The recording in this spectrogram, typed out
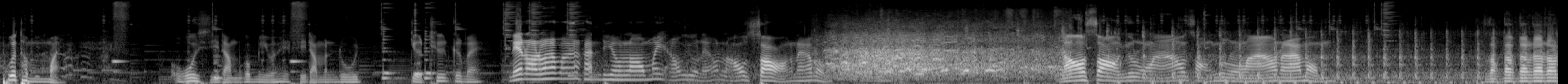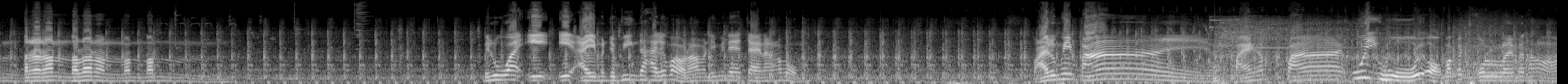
เพูดทำไมโอ้ยสีดำก็มีไว้ยสีดำมันดูเจืดชืดเกินไปแน่นอนว่าคันเดียวเราไม่เอาอยู่แล้ว เราสองนะครับผม เราเอาสองอยู่แล้วสองอยู่แล้วนะครับผมตอนตอนตอนตอนตอนตอนตอนตอน ไม่รู้ว่า A AI มันจะวิ่งได้หรือเปล่านะวันนี้ไม่แน่ใจนะครับผม ไปลุงพี่ไป ไปครับไป อุ้ยโอ้โหออกมาก็ชนเลยมาทางอ๋อ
